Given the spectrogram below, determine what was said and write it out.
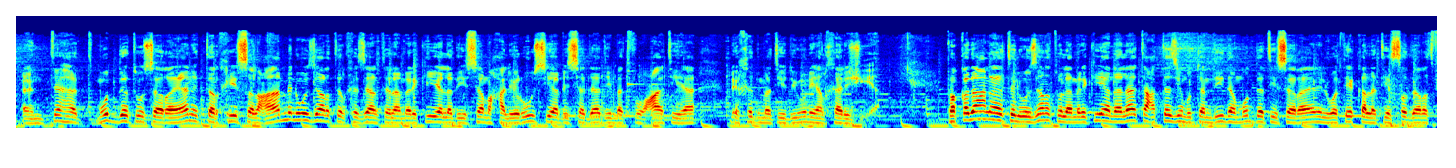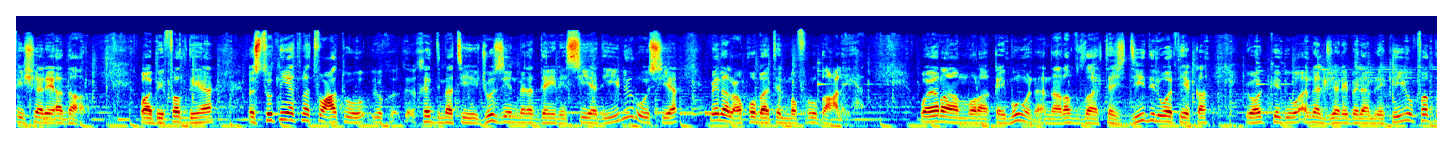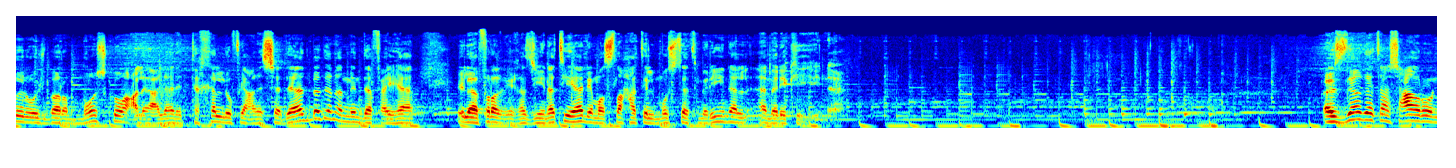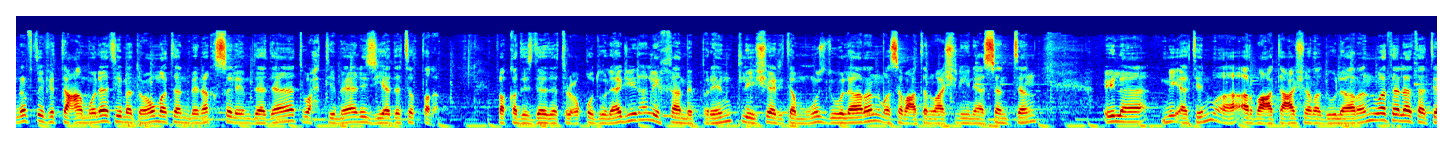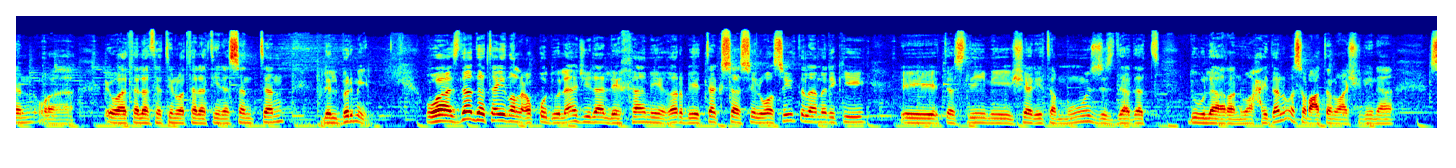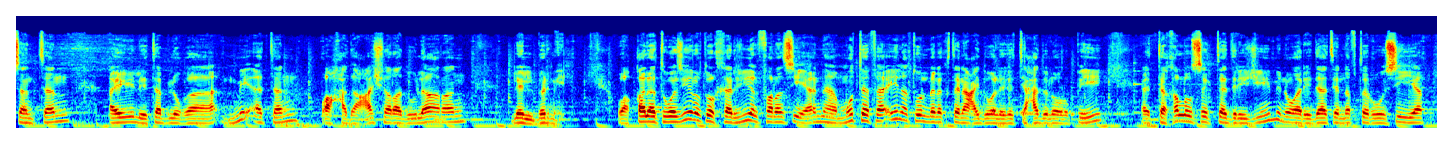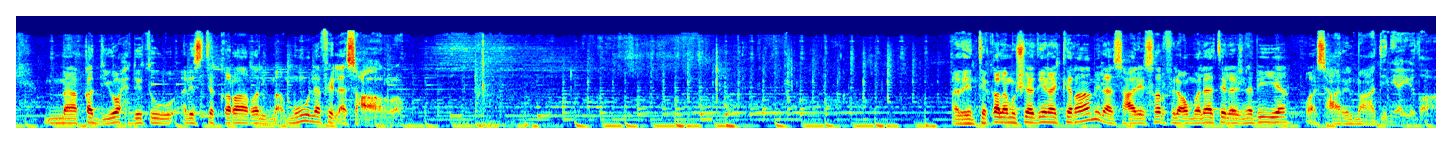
انتهت مدة سريان الترخيص العام من وزارة الخزانة الأمريكية الذي سمح لروسيا بسداد مدفوعاتها لخدمة ديونها الخارجية. فقد أعلنت الوزارة الأمريكية أنها لا تعتزم تمديد مدة سريان الوثيقة التي صدرت في شهر أذار وبفضلها استثنيت مدفوعات خدمة جزء من الدين السيادي لروسيا من العقوبات المفروضة عليها. ويرى مراقبون أن رفض تجديد الوثيقة. يؤكد أن الجانب الأمريكي يفضل إجبار موسكو على إعلان التخلف عن السداد بدلا من دفعها إلى فرغ خزينتها لمصلحة المستثمرين الأمريكيين. ازدادت أسعار النفط في التعاملات مدعومة بنقص الإمدادات واحتمال زيادة الطلب. فقد ازدادت العقود الآجلة لخام برنت لشهر تموز دولارا و27 سنتا إلى 114 دولارا و33 سنتا للبرميل. وازدادت أيضا العقود الآجلة لخام غرب تكساس الوسيط الأمريكي لتسليم شهر تموز. ازدادت دولارا واحدا و27 سنتا أي لتبلغ 111 دولارا للبرميل. وقالت وزيرة الخارجية الفرنسية أنها متفائلة من اقتناع دول الاتحاد الأوروبي التخلص التدريجي من واردات النفط الروسية ما قد يحدث الاستقرار المأمول في الأسعار. هذه انتقال مشاهدينا الكرام إلى أسعار صرف العملات الأجنبية وأسعار المعادن أيضا.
